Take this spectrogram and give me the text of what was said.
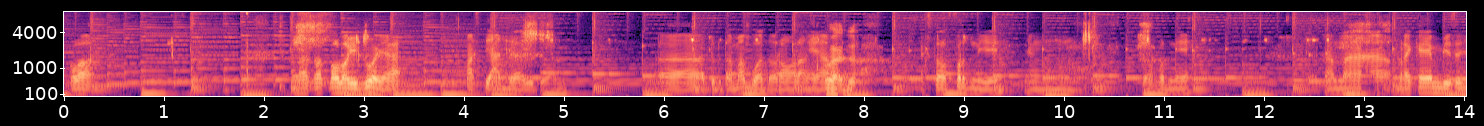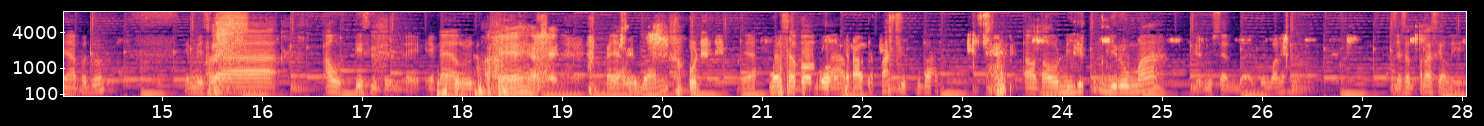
kalau nggak kalau bagi gue ya pasti ada gitu kan. Eh, terutama buat orang-orang yang Waduh. extrovert nih ya, yang extrovert nih. Karena mereka yang biasanya apa tuh? Yang bisa autis gitu ya, ya kayak lu. Oke, oke. kayak lu dan. Gak usah bawa Nah, kenapa pas gitu kan tahu-tahu di di rumah buset dah. Itu paling bisa stres kali.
